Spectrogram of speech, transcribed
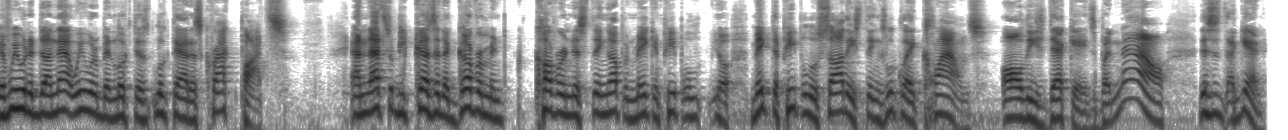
if we would have done that, we would have been looked as looked at as crackpots, and that's because of the government covering this thing up and making people, you know, make the people who saw these things look like clowns all these decades. But now, this is again,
